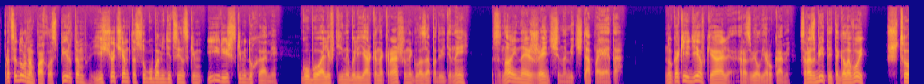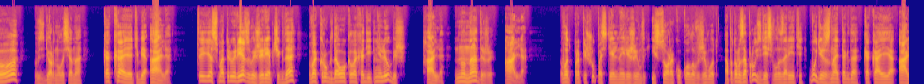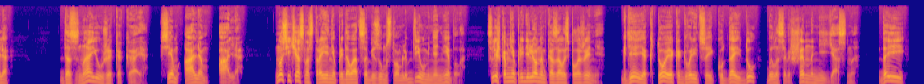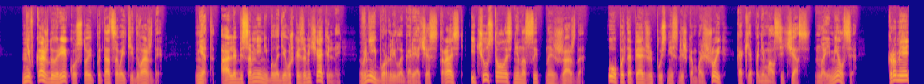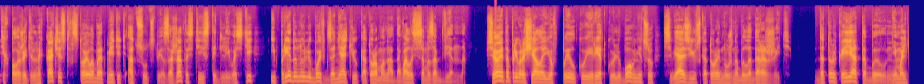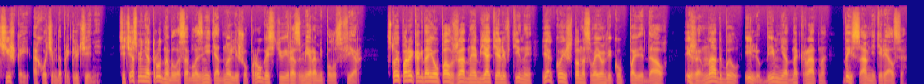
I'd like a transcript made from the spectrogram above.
В процедурном пахло спиртом, еще чем-то сугубо медицинским и рижскими духами. Губы у Алевтины были ярко накрашены, глаза подведены. Знойная женщина, мечта поэта. — Ну какие девки, Аля? — развел я руками. — С разбитой-то головой. — Что? — вздернулась она. — Какая тебе Аля? Ты, я смотрю, резвый жеребчик, да? Вокруг да около ходить не любишь? Аля, ну надо же, Аля. Вот пропишу постельный режим и сорок уколов в живот, а потом запру здесь, в лазарете. Будешь знать тогда, какая я Аля. Да знаю уже какая. Всем Алям Аля. Но сейчас настроения предаваться безумствам любви у меня не было. Слишком неопределенным казалось положение. Где я, кто я, как говорится, и куда иду, было совершенно неясно. Да и не в каждую реку стоит пытаться войти дважды. Нет, Аля без сомнений была девушкой замечательной. В ней бурлила горячая страсть и чувствовалась ненасытная жажда. Опыт, опять же, пусть не слишком большой, как я понимал сейчас, но имелся. Кроме этих положительных качеств, стоило бы отметить отсутствие зажатости и стыдливости и преданную любовь к занятию, которому она отдавалась самозабвенно. Все это превращало ее в пылкую и редкую любовницу, связью с которой нужно было дорожить. Да только я-то был не мальчишкой, охочим до приключений. Сейчас меня трудно было соблазнить одной лишь упругостью и размерами полусфер. С той поры, когда я упал в жадные объятия Алевтины, я кое-что на своем веку повидал. И женат был, и любим неоднократно, да и сам не терялся.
